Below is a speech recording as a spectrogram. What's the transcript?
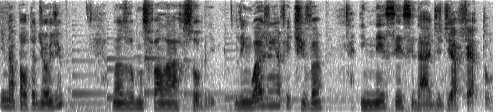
E na pauta de hoje, nós vamos falar sobre linguagem afetiva e necessidade de afeto.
